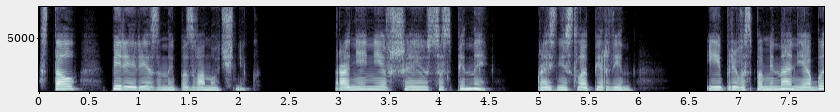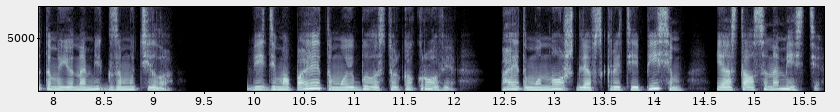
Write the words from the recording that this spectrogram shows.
стал перерезанный позвоночник. «Ранение в шею со спины», — произнесла Первин, и при воспоминании об этом ее на миг замутило. Видимо, поэтому и было столько крови, поэтому нож для вскрытия писем и остался на месте.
